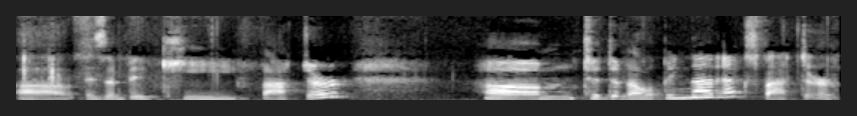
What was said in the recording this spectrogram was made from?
uh, is a big key factor um, to developing that X factor.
